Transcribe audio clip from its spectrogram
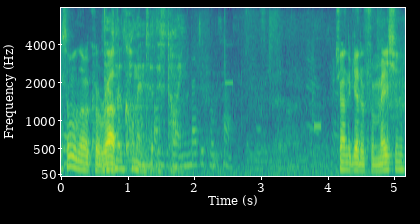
Some of them are There's no comment at this time. Trying to get information.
